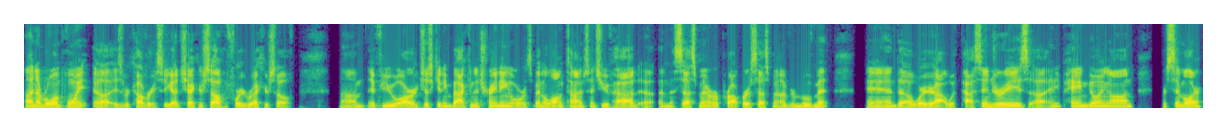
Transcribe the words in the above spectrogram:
uh, number one point uh, is recovery. So you got to check yourself before you wreck yourself. Um, if you are just getting back into training, or it's been a long time since you've had a, an assessment or a proper assessment of your movement and uh, where you're at with past injuries, any pain going on, or similar,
